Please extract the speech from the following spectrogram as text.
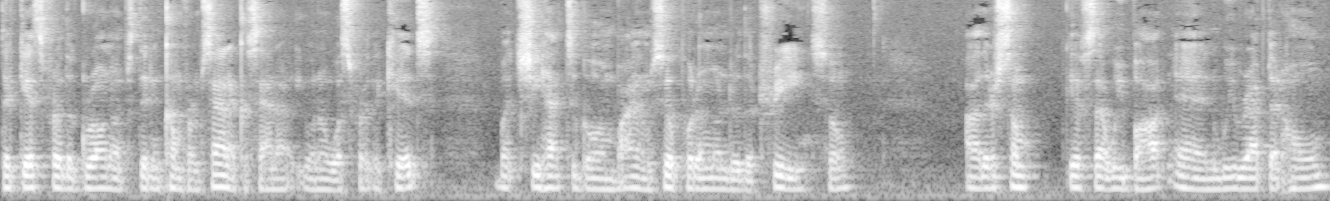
the gifts for the grown-ups didn't come from Santa because Santa, you know, was for the kids but she had to go and buy them. Still put them under the tree. So uh, there's some gifts that we bought and we wrapped at home,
